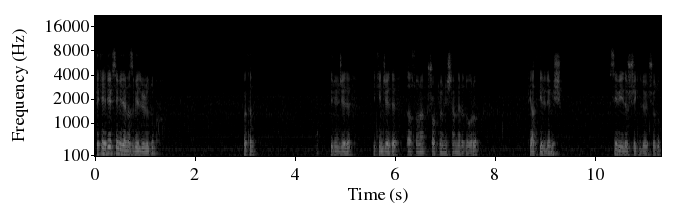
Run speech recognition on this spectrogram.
Peki hedef seviyeleri nasıl belirliyorduk? Bakın. Birinci hedef, ikinci hedef, daha sonra short yönlü işlemlere doğru fiyat gerilemiş. Seviyeyi de şu şekilde ölçüyorduk.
